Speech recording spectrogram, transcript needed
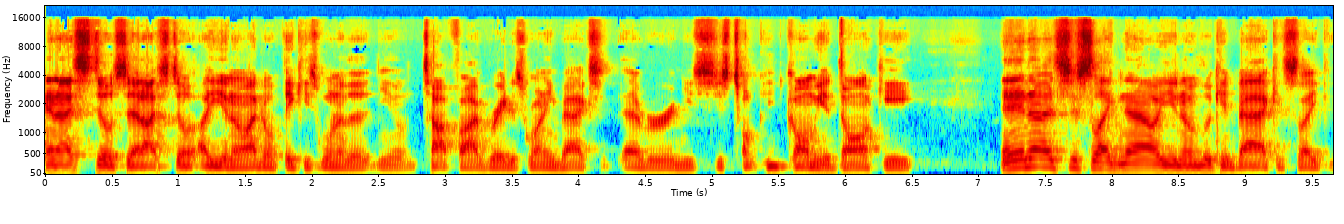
And I still said, I still, you know, I don't think he's one of the, you know, top five greatest running backs ever. And you just, he'd call me a donkey and uh, it's just like now, you know, looking back, it's like,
